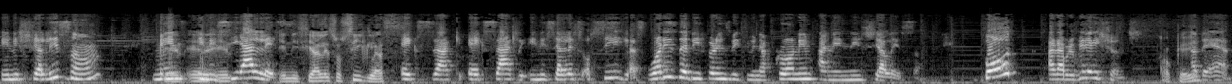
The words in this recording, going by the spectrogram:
Initialism means en- en- iniciales. iniciales o siglas. Exactly, exactly. Iniciales o siglas. What is the difference between acronym and initialism? Both are abbreviations Okay. at the end.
